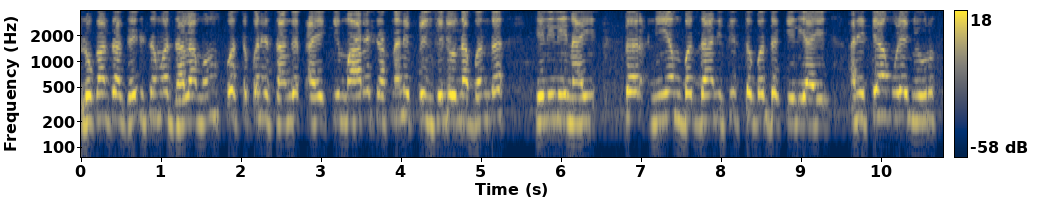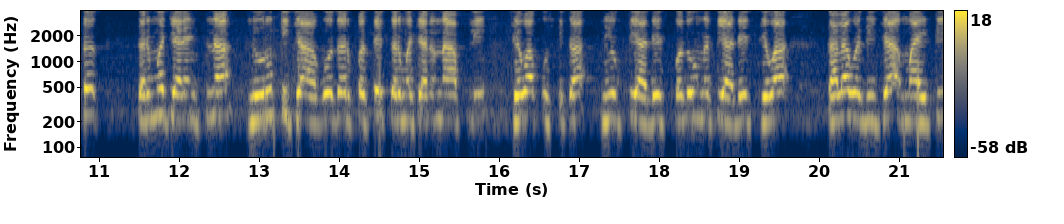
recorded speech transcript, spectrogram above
लोकांचा गैरसमज झाला म्हणून स्पष्टपणे सांगत आहे की महाराष्ट्र शासनाने पेन्शन योजना बंद केलेली नाही तर नियमबद्ध आणि शिस्तबद्ध केली आहे. आणि त्यामुळे निवृत्त कर्मचाऱ्यांना निवृत्तीच्या अगोदर प्रत्येक कर्मचाऱ्यांना आपली सेवा पुस्तिका नियुक्ती आदेश पदोन्नती आदेश सेवा कालावधीच्या माहिती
